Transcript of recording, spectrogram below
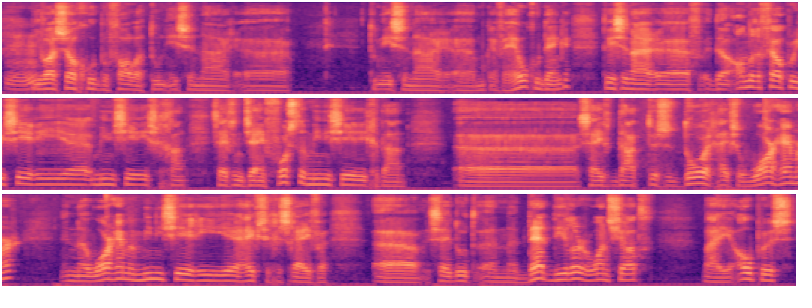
Mm -hmm. Die was zo goed bevallen. Toen is ze naar. toen is ze naar, moet ik even heel goed denken. Toen is ze naar de andere Valkyrie-serie, miniseries gegaan. Ze heeft een Jane Foster miniserie gedaan. Ze heeft daar tussendoor heeft ze Warhammer. Een Warhammer miniserie uh, heeft ze geschreven. ze doet een Dead Dealer one shot bij Opus.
